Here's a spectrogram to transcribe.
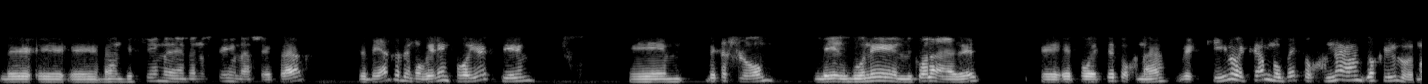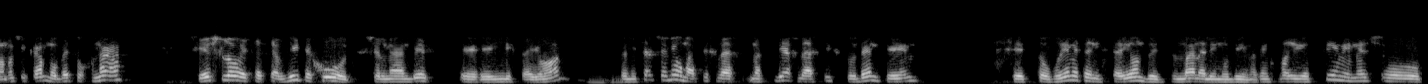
למהנדסים אה, מנוסים מהשטח, וביחד הם מובילים פרויקטים אה, בתשלום לארגונים מכל הארץ, אה, פרויקטי תוכנה, וכאילו הקמנו בית תוכנה, לא כאילו, ממש הקמנו בית תוכנה, שיש לו את התווית איכות של מהנדס עם ניסיון, ומצד שני הוא מצליח להעסיק סטודנטים שצוברים את הניסיון בזמן הלימודים, אז הם כבר יוצאים עם איזשהו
